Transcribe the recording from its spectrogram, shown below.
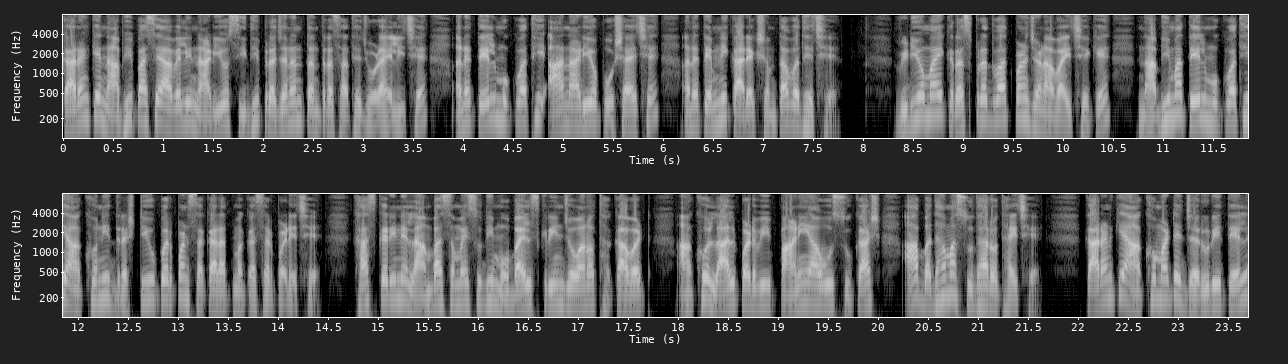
કારણ કે નાભી પાસે આવેલી નાડીઓ સીધી પ્રજનન તંત્ર સાથે જોડાયેલી છે અને તેલ મૂકવાથી આ નાડીઓ પોષાય છે અને તેમની કાર્યક્ષમતા વધે છે. વિડીયોમાં એક રસપ્રદ વાત પણ જણાવાય છે કે, નાભીમાં તેલ મૂકવાથી આંખોની દ્રષ્ટિ ઉપર પણ સકારાત્મક અસર પડે છે. ખાસ કરીને લાંબા સમય સુધી મોબાઈલ સ્ક્રીન જોવાનો થકાવટ, આંખો લાલ પડવી, પાણી આવવું, સુકાશ, આ બધામાં સુધારો થાય છે. કારણ કે આંખો માટે જરૂરી તેલ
